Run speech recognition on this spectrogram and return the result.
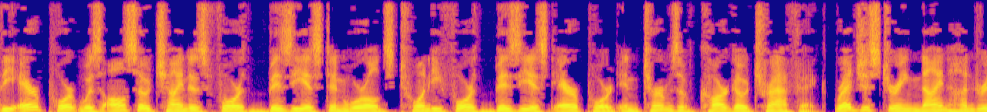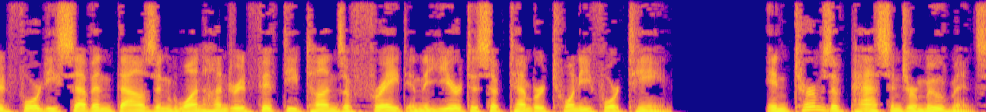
The airport was also China's fourth busiest and world's 24th busiest airport in terms of cargo traffic, registering 947,150 tons of freight in the year to September 2014. In terms of passenger movements,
